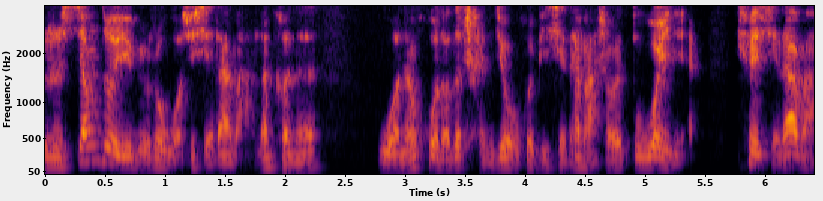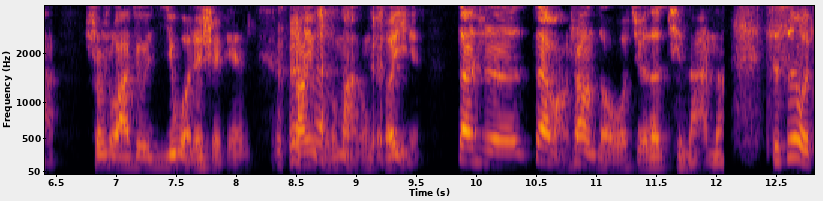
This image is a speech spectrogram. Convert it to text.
就是相对于，比如说我去写代码，那可能我能获得的成就会比写代码稍微多一点。因为写代码，说实话，就以我这水平，当一个普通码农 可以，但是再往上走，我觉得挺难的。其实我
